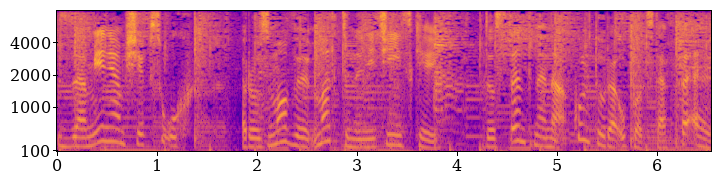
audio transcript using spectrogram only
Zamieniam się w słuch. Rozmowy Martyny Niecińskiej. Dostępne na kulturaupodstaw.pl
